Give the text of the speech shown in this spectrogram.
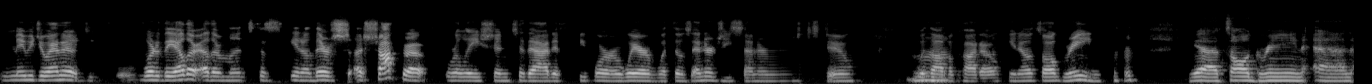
maybe Joanna, what are the other elements? Because you know, there's a chakra relation to that. If people are aware of what those energy centers do with mm-hmm. avocado. You know, it's all green. yeah, it's all green. And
